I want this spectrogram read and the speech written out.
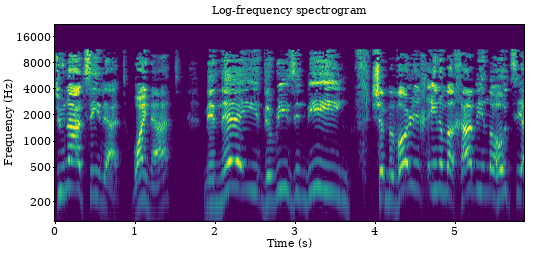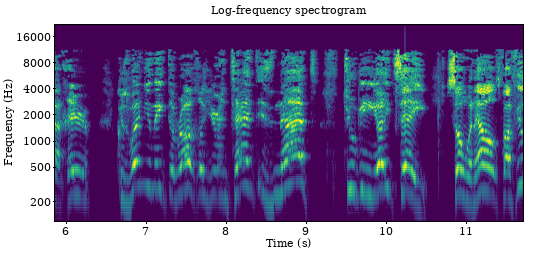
do not say that. Why not? The reason being, because when you make the bracha, your intent is not to be yaitse someone else. Let's say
